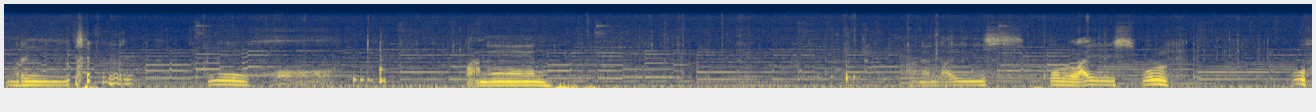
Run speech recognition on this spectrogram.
ngeri. Ngeri. Uh panen. Panen lais full. Lais full uh.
